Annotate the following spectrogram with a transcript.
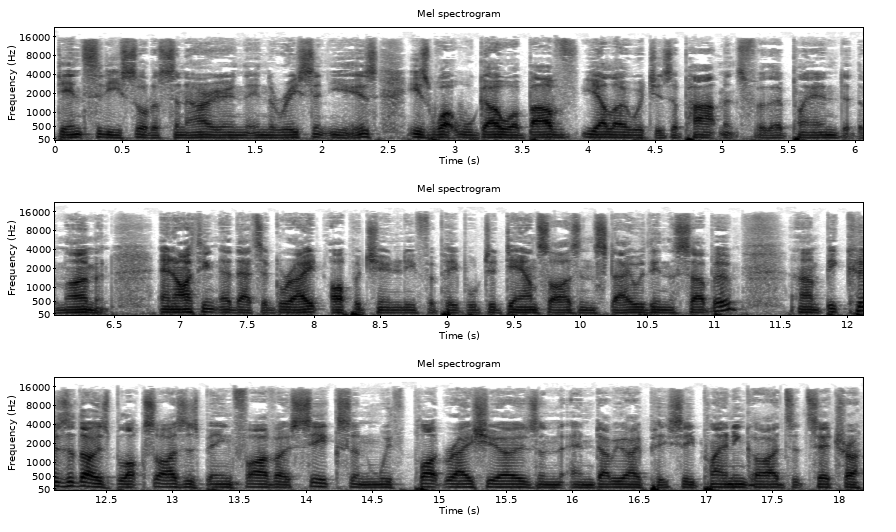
density sort of scenario in the, in the recent years is what will go above yellow, which is apartments for the planned at the moment, and I think that that's a great opportunity for people to downsize and stay within the suburb um, because of those block sizes being 506 and with plot ratios and, and WAPC planning guides, etc.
